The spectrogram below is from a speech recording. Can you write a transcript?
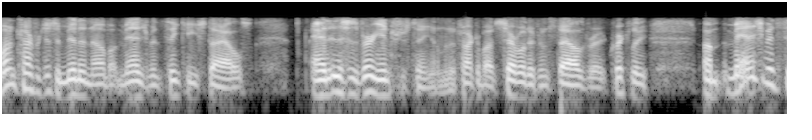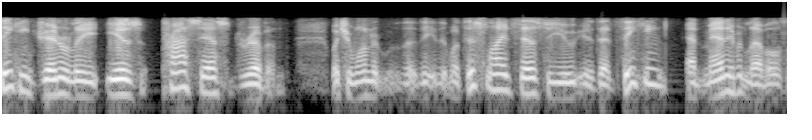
want to talk for just a minute now about management thinking styles. And this is very interesting. I'm going to talk about several different styles very quickly. Um, management thinking generally is process driven. What you want to, the, the, what this slide says to you is that thinking at management levels,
